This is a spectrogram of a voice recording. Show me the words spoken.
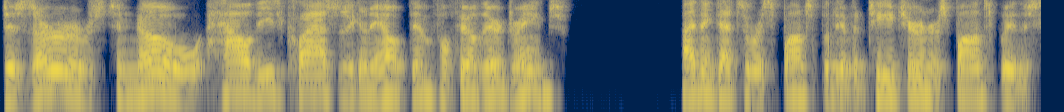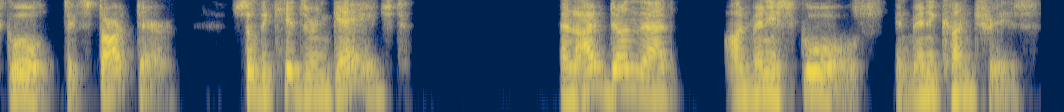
deserves to know how these classes are going to help them fulfill their dreams. I think that's a responsibility of a teacher and responsibility of the school to start there so the kids are engaged. And I've done that on many schools in many countries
